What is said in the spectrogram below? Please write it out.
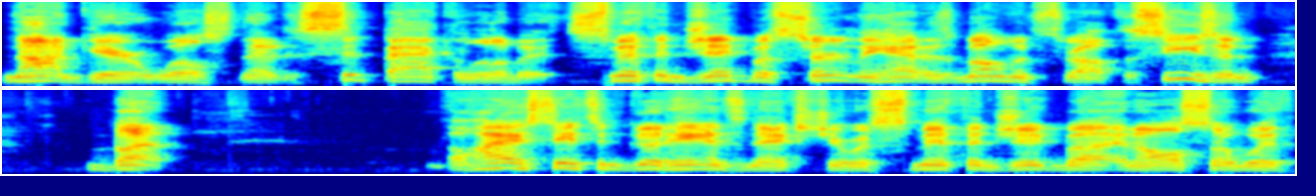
not Garrett Wilson, that had to sit back a little bit. Smith-Njigba certainly had his moments throughout the season, but Ohio State's in good hands next year with Smith-Njigba and also with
